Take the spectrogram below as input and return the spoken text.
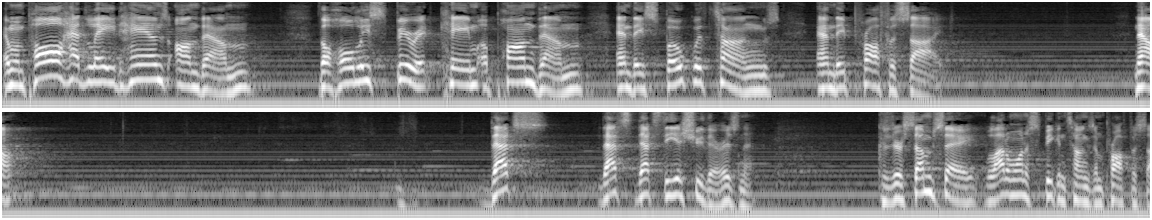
And when Paul had laid hands on them, the Holy Spirit came upon them, and they spoke with tongues, and they prophesied. Now, that's that's that's the issue there, isn't it? Because there's some say, well, I don't want to speak in tongues and prophesy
